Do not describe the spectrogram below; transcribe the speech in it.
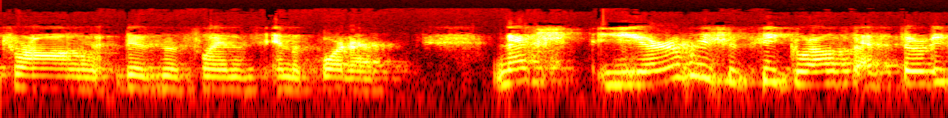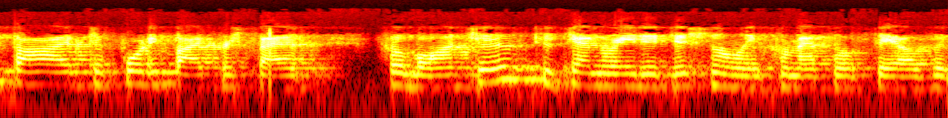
strong business wins in the quarter. Next year, we should see growth at 35%-45% for launches to generate additional incremental sales of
